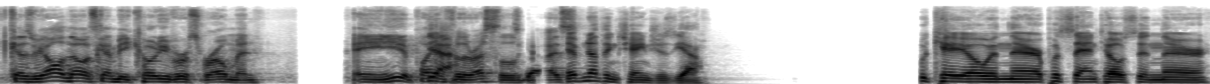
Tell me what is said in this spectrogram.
Because we all know it's gonna be Cody versus Roman, and you need a plan Yeah. for the rest of those guys. If nothing changes, yeah. Put KO in there. Put Santos in there.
